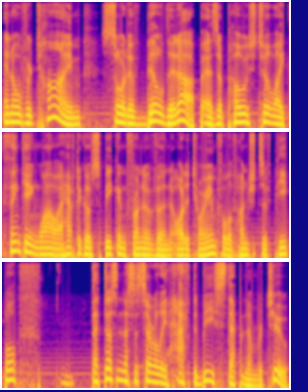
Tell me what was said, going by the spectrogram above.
and over time sort of build it up as opposed to like thinking wow i have to go speak in front of an auditorium full of hundreds of people that doesn't necessarily have to be step number two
